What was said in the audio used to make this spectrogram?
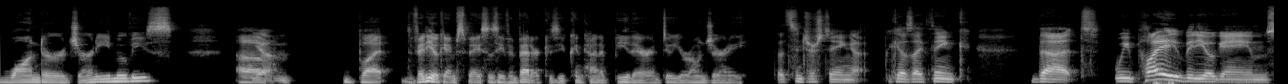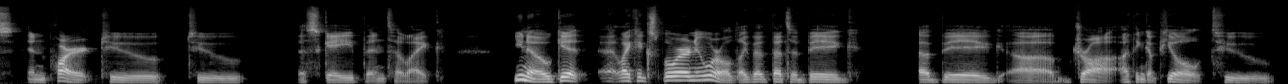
wander journey movies. Um, Yeah. But the video game space is even better because you can kind of be there and do your own journey. That's interesting because I think that we play video games in part to to escape and to like you know get uh, like explore a new world. Like that that's a big a big uh, draw i think appeal to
